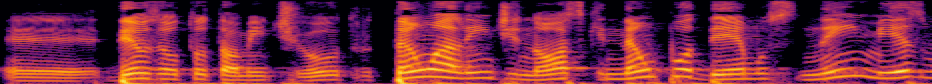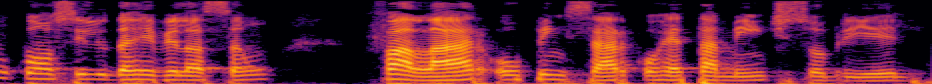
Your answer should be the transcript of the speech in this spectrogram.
é, Deus é o totalmente outro, tão além de nós que não podemos, nem mesmo com auxílio da revelação, falar ou pensar corretamente sobre ele.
